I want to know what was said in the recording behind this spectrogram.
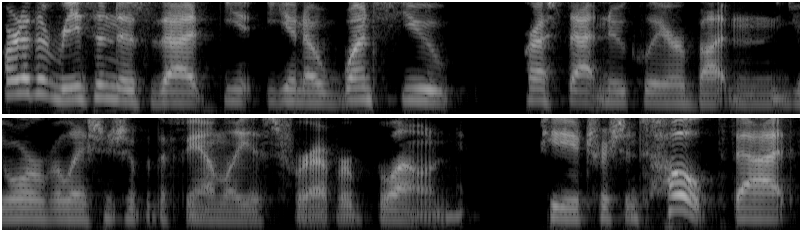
part of the reason is that you, you know once you press that nuclear button your relationship with the family is forever blown pediatricians hope that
